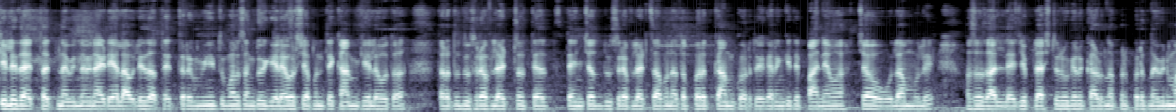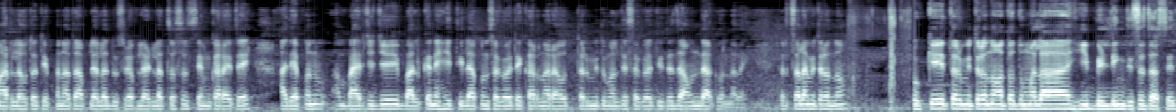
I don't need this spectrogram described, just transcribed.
केले जातात नवीन नवीन आयडिया लावले जात आहेत तर मी तुम्हाला सांगतो गेल्या वर्षी आपण ते काम केलं होतं. तर आता दुसऱ्या फ्लॅटचं त्या त्यांच्याच दुसऱ्या फ्लॅटचं आपण आता परत काम करतो आहे कारण की ते पाण्याच्या ओलामुळे असं झालेलं आहे. जे प्लॅस्टर वगैरे काढून आपण परत नवीन मारलं होतं ते पण आता आपल्याला दुसऱ्या फ्लॅटला तसंच सेम करायचं आहे. आधी आपण बाहेरचे जे बाल्कनी आहे तिला आपण सगळं ते करणार आहोत. तर मी तुम्हाला ते सगळं तिथे जाऊन दाखवणार आहे. तर चला मित्रांनो ओके तर मित्रांनो आता तुम्हाला ही बिल्डिंग दिसत असेल.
